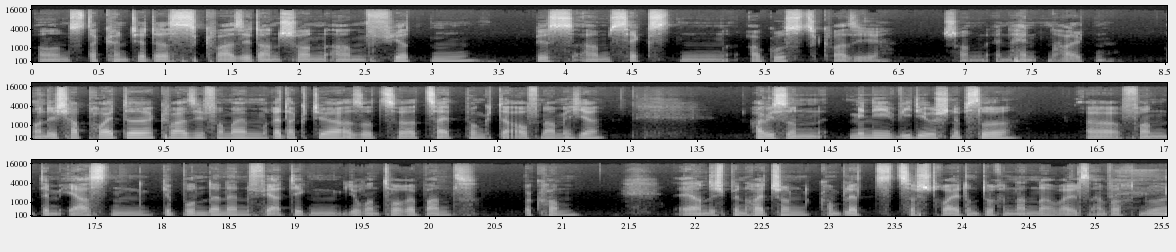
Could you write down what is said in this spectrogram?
Und da könnt ihr das quasi dann schon am 4. bis am 6. August quasi schon in Händen halten. Und ich habe heute quasi von meinem Redakteur, also zur Zeitpunkt der Aufnahme hier, habe ich so ein Mini-Videoschnipsel äh, von dem ersten gebundenen, fertigen Jovantore-Band bekommen. Ja, und ich bin heute schon komplett zerstreut und durcheinander, weil es einfach nur,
